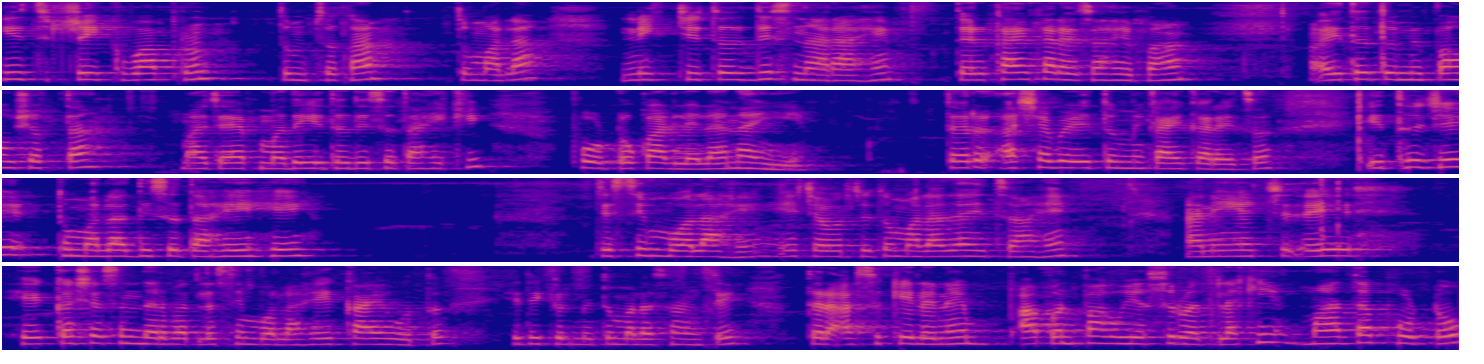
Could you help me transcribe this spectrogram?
हीच ट्रिक वापरून तुमचं काम तुम्हाला निश्चितच दिसणार आहे. तर काय करायचं आहे पहा इथं तुम्ही पाहू शकता माझ्या ॲपमध्ये इथं दिसत आहे की फोटो काढलेला नाही आहे तर अशा वेळी तुम्ही काय करायचं इथं जे तुम्हाला दिसत आहे हे जे सिम्बॉल आहे याच्यावरती तुम्हाला जायचं आहे. आणि याचे हे- कशा संदर्भातलं सिम्बॉल आहे काय होतं हे देखील मी तुम्हाला सांगते. तर असं केलं नाही आपण पाहूया सुरुवातीला की माझा फोटो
